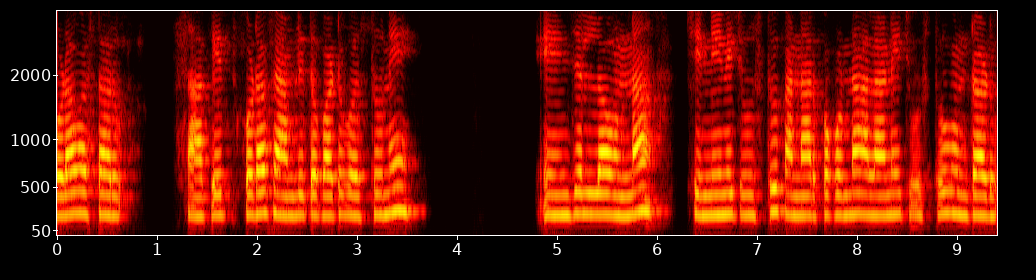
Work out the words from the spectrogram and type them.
కూడా వస్తారు సాకేత్ కూడా ఫ్యామిలీతో పాటు వస్తూనే ఏంజల్లో ఉన్న చిన్నిని చూస్తూ కన్నార్పకుండా అలానే చూస్తూ ఉంటాడు.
